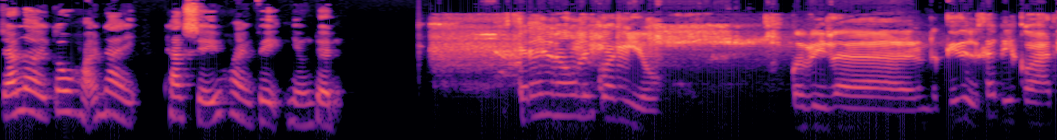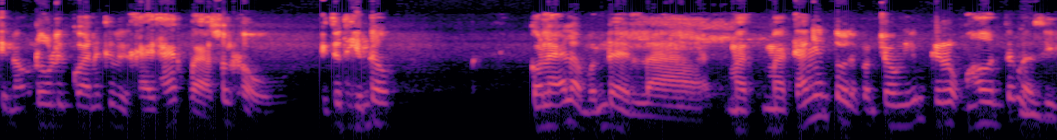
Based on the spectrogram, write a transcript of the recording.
Trả lời câu hỏi này, thạc sĩ Hoàng Việt nhận định. cái đấy nó không liên quan nhiều. Bởi vì là cái đường sắt đi qua thì nó cũng đâu liên quan đến cái việc khai thác và xuất khẩu cái chất hiếm đâu. Có lẽ là vấn đề là mà mà cá nhân tôi lại còn cho nghĩ một cái rộng hơn tức là gì?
